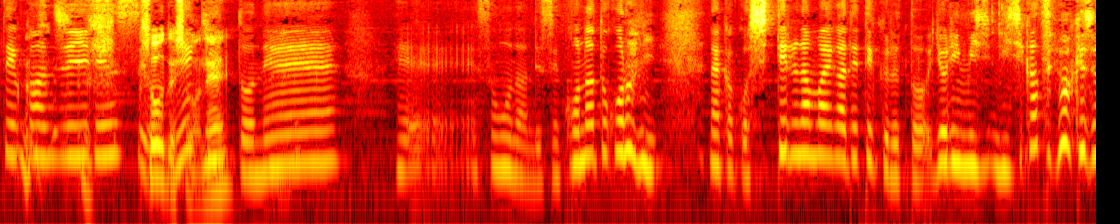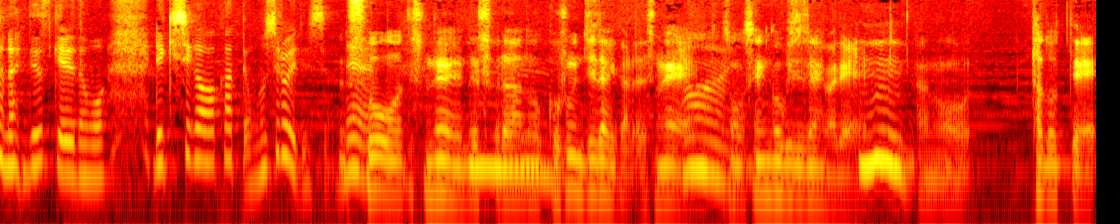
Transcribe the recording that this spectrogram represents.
ていう感じですよね。そうでしょうね。きっとね。えー、そうなんですね。こんなところに なんかこう知ってる名前が出てくるとより身近 というわけじゃないですけれども歴史が分かって面白いですよね。そうですね。ですから、あの古墳時代からですね、はい、その戦国時代まで、うん、あの辿って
